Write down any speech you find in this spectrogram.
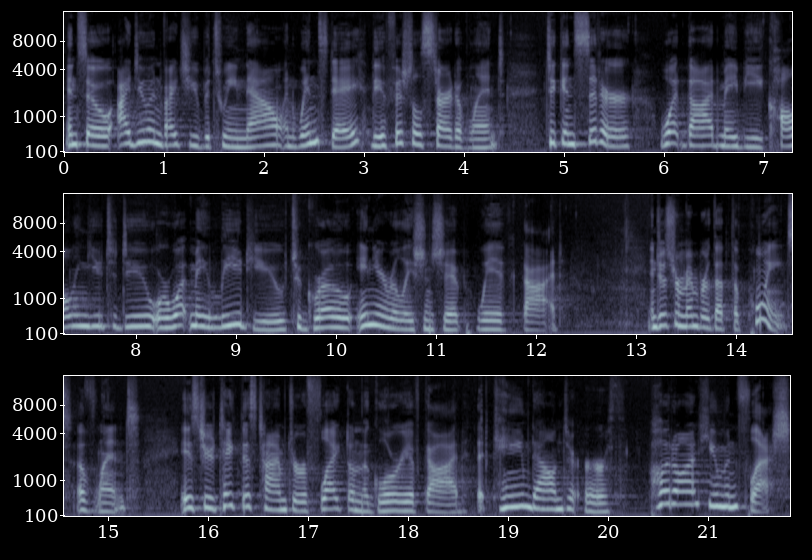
And so I do invite you between now and Wednesday, the official start of Lent, to consider what God may be calling you to do or what may lead you to grow in your relationship with God. And just remember that the point of Lent is to take this time to reflect on the glory of God that came down to earth, put on human flesh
